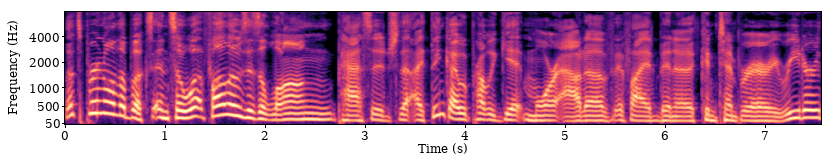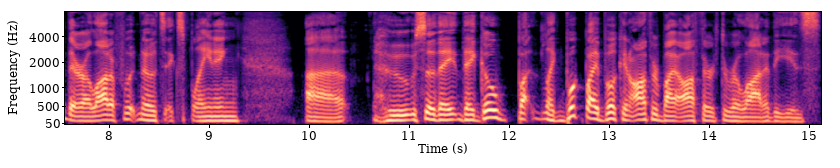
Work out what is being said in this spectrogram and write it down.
Let's burn all the books. And so what follows is a long passage that i think i would probably get more out of if i had been a contemporary reader. There are a lot of footnotes explaining uh who so they they go bu- like book by book and author by author through a lot of these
